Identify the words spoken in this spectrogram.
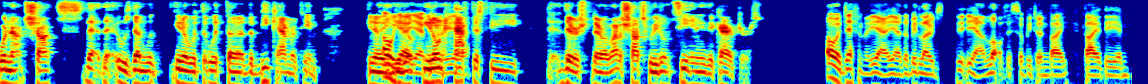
were not shots that, that it was done with you know with the, with the the B camera team. You know, Oh, you yeah, don't, yeah, you don't probably, have to see. There's there are a lot of shots where you don't see any of the characters. Oh, definitely, yeah, yeah. There'll be loads. Yeah, a lot of this will be done by by the um,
